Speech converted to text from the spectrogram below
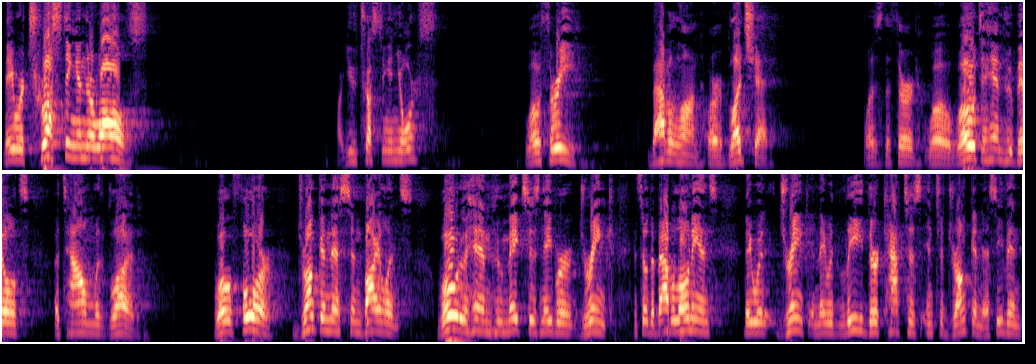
They were trusting in their walls. Are you trusting in yours? Woe three, Babylon or bloodshed was the third woe. Woe to him who builds a town with blood. Woe four, drunkenness and violence. Woe to him who makes his neighbor drink. And so the Babylonians, they would drink and they would lead their captives into drunkenness, even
